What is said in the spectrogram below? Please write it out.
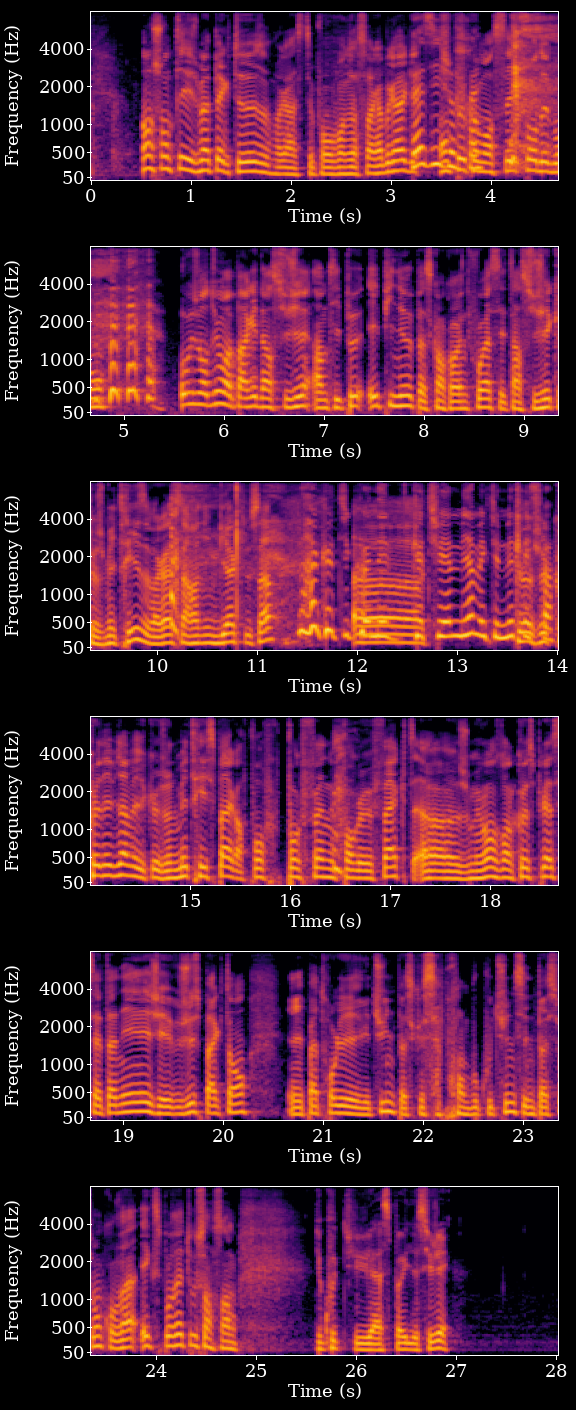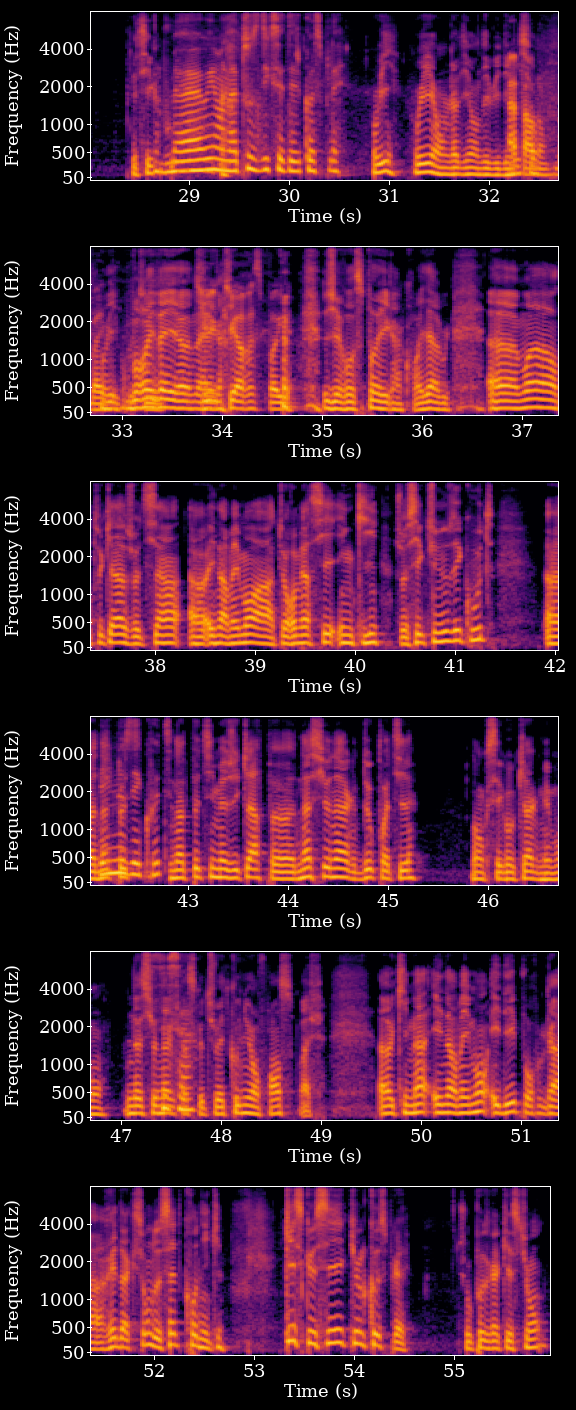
Enchanté, je m'appelle Teuse. Voilà, c'était pour rebondir sur la blague. Vas-y, On peut commencer pour de bon. Aujourd'hui, on va parler d'un sujet un petit peu épineux parce qu'encore une fois, c'est un sujet que je maîtrise. Voilà, c'est un running gag, tout ça. que tu connais, Euh, que tu aimes bien, mais que tu ne que maîtrises je pas. connais bien mais que je ne maîtrise pas. Alors pour, pour le fun, pour le fact, euh, je me lance dans le cosplay cette année, j'ai juste pas le temps et pas trop les thunes parce que ça prend beaucoup de thunes, c'est une passion qu'on va explorer tous ensemble. Du coup, tu as spoil le sujet. Les tigres Bah oui, on a tous dit que c'était le cosplay. Oui, oui, on l'a dit en début Ah, d'émission. pardon. Bah, oui. du coup, bon tu- réveil, euh, Tu, tu as spoil. Géro spoil, incroyable. Euh, moi, en tout cas, je tiens euh, énormément à te remercier, Inky. Je sais que tu nous écoutes. Euh, notre, il nous petit- écoute. notre petit Magikarp euh, national de Poitiers. Donc c'est local, mais bon, national parce que tu vas être connu en France. Bref. Euh, qui m'a énormément aidé pour la rédaction de cette chronique. Qu'est-ce que c'est que le cosplay? Je vous pose la question.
